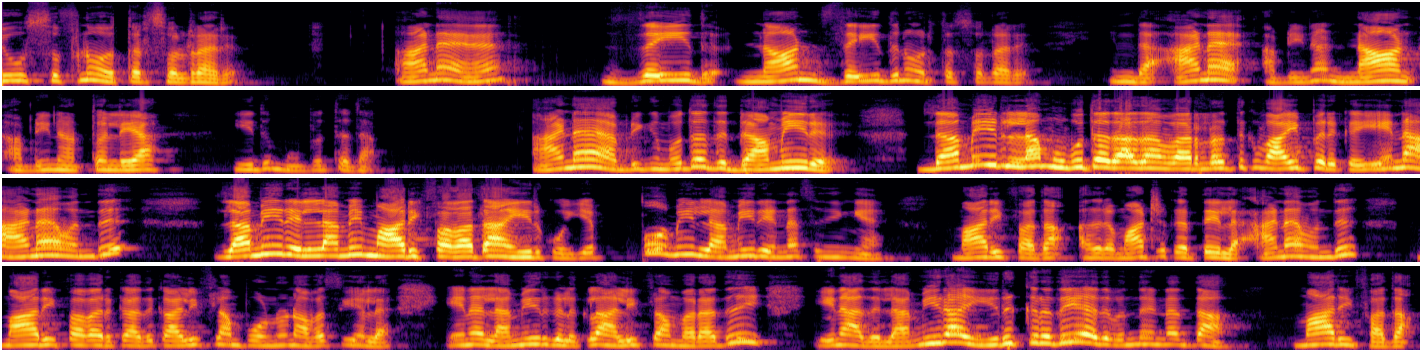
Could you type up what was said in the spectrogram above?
யூசுஃப்னு ஒருத்தர் சொல்கிறாரு அன ஜெயித் நான் ஜெயித்னு ஒருத்தர் சொல்கிறாரு இந்த அன அப்படின்னா நான் அப்படின்னு அர்த்தம் இல்லையா? இது முபுத்ததா. அன அப்படிங்கும்போது அது தமீர். தமீர்லாம் முபுத்ததா தான் வர்றதுக்கு வாய்ப்பு இருக்குது ஏன்னா அன வந்து லமீர் எல்லாமே மாரிஃபாவா தான் இருக்கும். எப்போவுமே லமீர் என்ன செஞ்சீங்க? மாரிஃபா தான். அதில் மாற்று கருத்தே இல்லை. அன வந்து மாரிஃபாவா இருக்குது அதுக்கு அலிஃப்லாம் போடணும்னு அவசியம் இல்லை. ஏன்னா லமீர்களுக்கெல்லாம் அலிஃப்லாம் வராது. ஏன்னா அது லமீராக இருக்கிறதே அது வந்து என்னதான் மாரிஃபா தான்.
